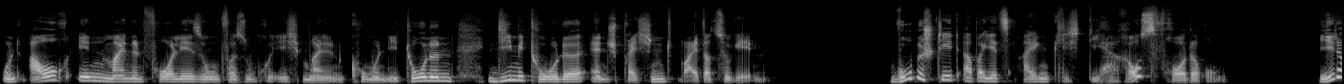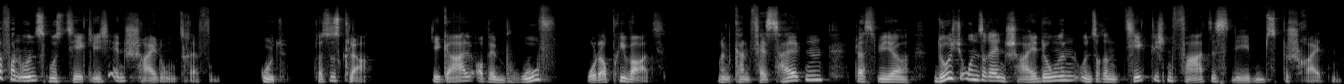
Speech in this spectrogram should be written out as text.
und auch in meinen Vorlesungen versuche ich meinen Kommilitonen die Methode entsprechend weiterzugeben. Wo besteht aber jetzt eigentlich die Herausforderung? Jeder von uns muss täglich Entscheidungen treffen. Gut, das ist klar. Egal ob im Beruf oder privat. Man kann festhalten, dass wir durch unsere Entscheidungen unseren täglichen Pfad des Lebens beschreiten.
